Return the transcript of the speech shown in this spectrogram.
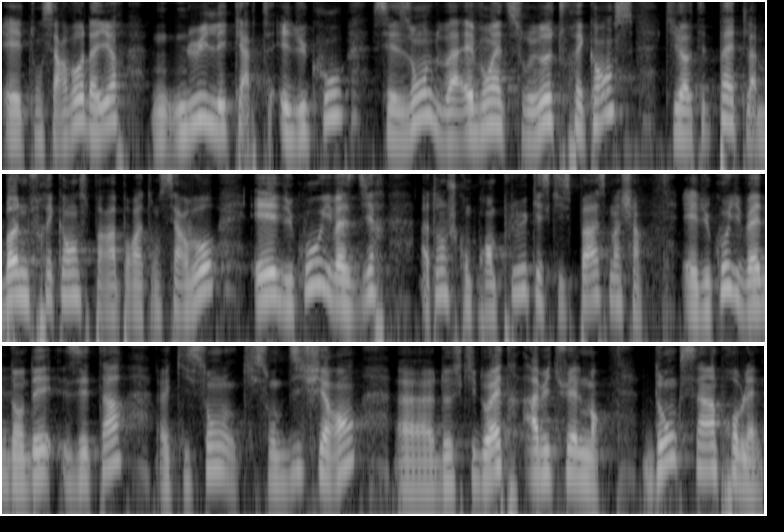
Et ton cerveau, d'ailleurs, lui, il les capte. Et du coup, ces bah, elles vont être sur une autre fréquence qui va peut-être pas être la bonne fréquence par rapport à ton cerveau. Et du coup, il va se dire, attends, je comprends plus, qu'est-ce qui se passe, machin. Et du coup, il va être dans des états qui sont qui sont différents de ce qui doit être habituellement. Donc, c'est un problème.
